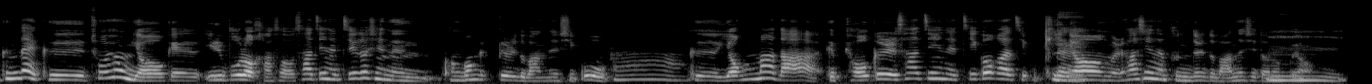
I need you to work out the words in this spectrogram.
근데 그 초용역에 일부러 가서 사진을 찍으시는 관광객들도 많으시고 아, 그 역마다 그 벽을 사진을 찍어가지고 기념을 하시는 분들도 많으시더라고요. 음,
